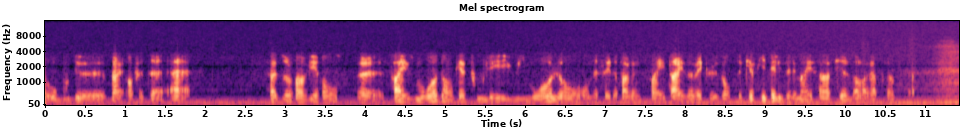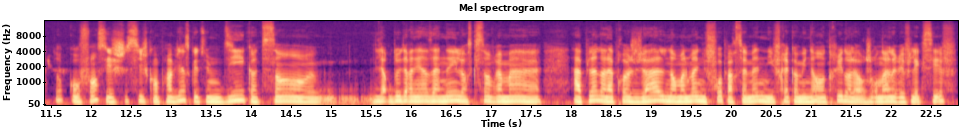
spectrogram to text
au bout de, ben, en fait, ça dure environ 16 mois, donc à tous les 8 mois, là, on, essaie de faire une synthèse avec eux autres. Qu'est-ce qui étaient les éléments essentiels dans leur apprentissage? Donc, au fond, si je, comprends bien ce que tu me dis, quand ils sont, euh, leurs deux dernières années, lorsqu'ils sont vraiment euh, à plein dans l'approche duale, normalement, une fois par semaine, ils feraient comme une entrée dans leur journal réflexif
